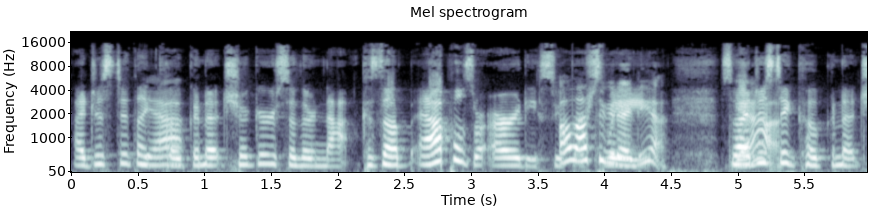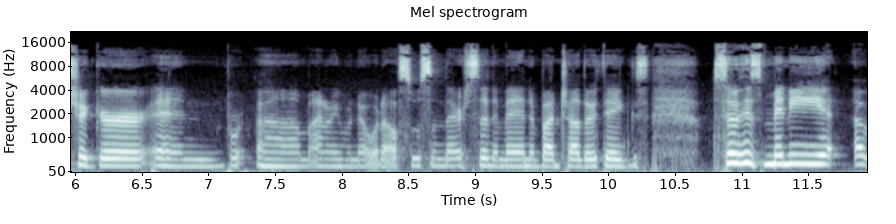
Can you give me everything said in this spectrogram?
I just did like Yeah. coconut sugar, so they're not because the apples were already super. Oh, that's a good idea. So I just did coconut sugar and um, I don't even know what else was in there, cinnamon, a bunch of other things. So his mini uh,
